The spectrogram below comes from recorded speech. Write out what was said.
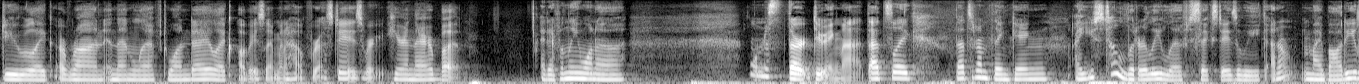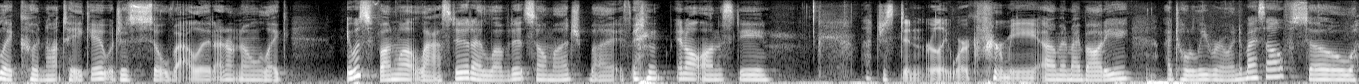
do like a run and then lift one day. Like obviously I'm gonna have rest days right here and there, but I definitely wanna want to start doing that. That's like that's what I'm thinking. I used to literally lift six days a week. I don't my body like could not take it, which is so valid. I don't know like it was fun while it lasted. I loved it so much, but in, in all honesty, that just didn't really work for me um, in my body. I totally ruined myself. So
